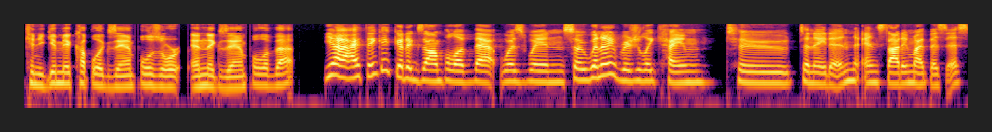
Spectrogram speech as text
can you give me a couple examples or an example of that? Yeah, I think a good example of that was when, so when I originally came to Dunedin and starting my business,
